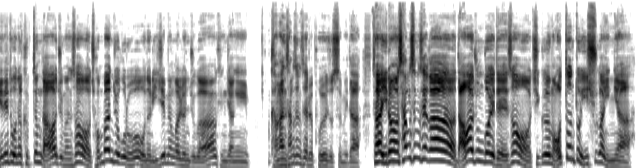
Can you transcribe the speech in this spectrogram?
얘네도 오늘 급등 나와주면서 전반적으로 오늘 이재명 관련주가 굉장히 강한 상승세를 보여줬습니다. 자, 이런 상승세가 나와준 거에 대해서 지금 어떤 또 이슈가 있냐?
